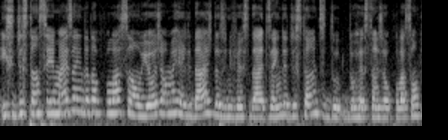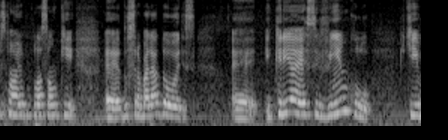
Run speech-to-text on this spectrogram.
e se distancia mais ainda da população. E hoje é uma realidade das universidades ainda distantes do, do restante da população, principalmente a população que, é, dos trabalhadores. É, e cria esse vínculo que,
